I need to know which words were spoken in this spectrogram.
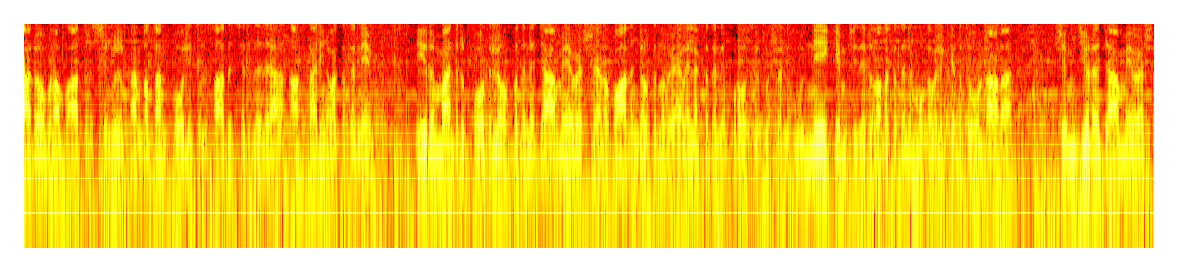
ആരോപണം ആ ദൃശ്യങ്ങളിൽ കണ്ടെത്താൻ പോലീസിന് സാധിച്ചിരുന്നില്ല. അക്കാര്യങ്ങളൊക്കെ തന്നെ ഈ റിമാൻഡ് റിപ്പോർട്ടിലും ഒപ്പം തന്നെ ജാമ്യാപേക്ഷയുടെ വാദം കേൾക്കുന്ന വേളയിലൊക്കെ തന്നെ പ്രോസിക്യൂഷൻ ഉന്നയിക്കുകയും ചെയ്തിരുന്നു. അതൊക്കെ തന്നെ മുഖവിലേക്ക് എടുത്തുകൊണ്ടാണ് ഷിംജിയുടെ ജാമ്യാപേക്ഷ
